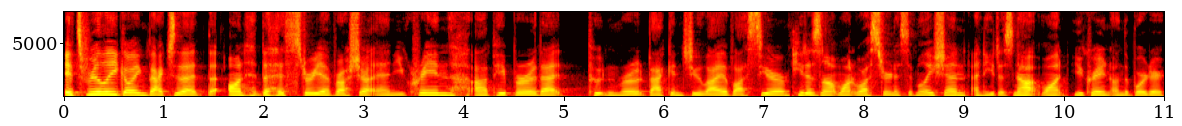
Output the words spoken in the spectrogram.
It's really going back to that the, on the history of Russia and Ukraine uh, paper that Putin wrote back in July of last year. He does not want Western assimilation and he does not want Ukraine on the border.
